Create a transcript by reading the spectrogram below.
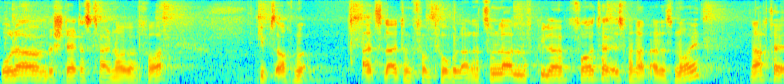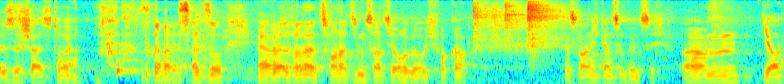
oder man bestellt das Teil neu bei Ford. Gibt es auch nur als Leitung vom Turbolader zum Ladeluftkühler. Vorteil ist, man hat alles neu. Nachteil ist, es ist scheiß teuer. ist halt so. Ja, das war halt 227 Euro, glaube ich, VK. Das war nicht ganz so günstig. Ähm, ja,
